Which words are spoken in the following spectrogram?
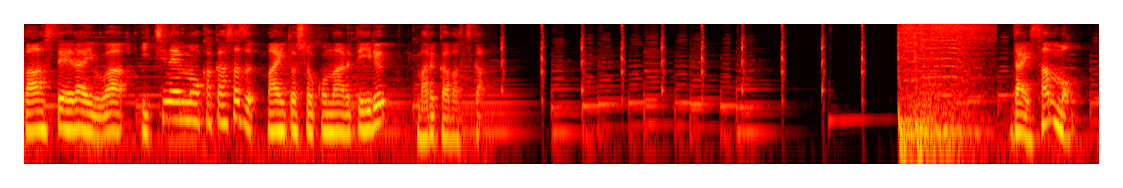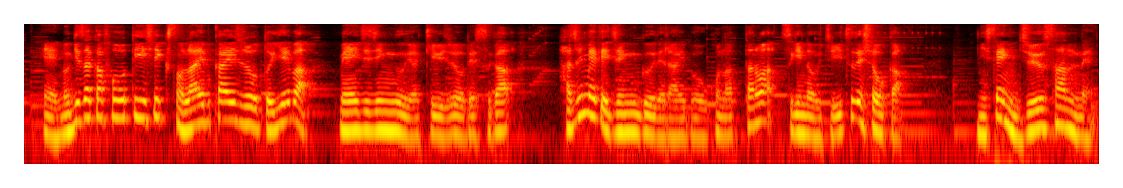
バースデーライブは1年も欠かさず毎年行われている丸か×か。第3問、えー乃木坂46のライブ会場といえば明治神宮野球場ですが初めて神宮でライブを行ったのは次のうちいつでしょうか？2013年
